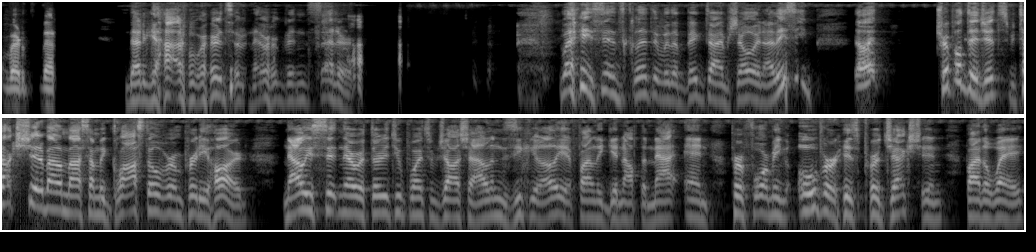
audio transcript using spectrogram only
Ver- ver- that God words have never been said. But he sends Clinton with a big time showing. At least he, you know what? Triple digits. We talked shit about him last time. We glossed over him pretty hard. Now he's sitting there with 32 points from Josh Allen. Ezekiel Elliott finally getting off the mat and performing over his projection, by the way.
